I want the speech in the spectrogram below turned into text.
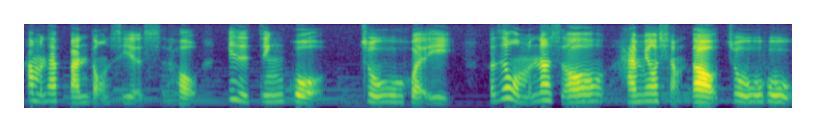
他们在搬东西的时候，一直经过住户会议，可是我们那时候还没有想到住户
